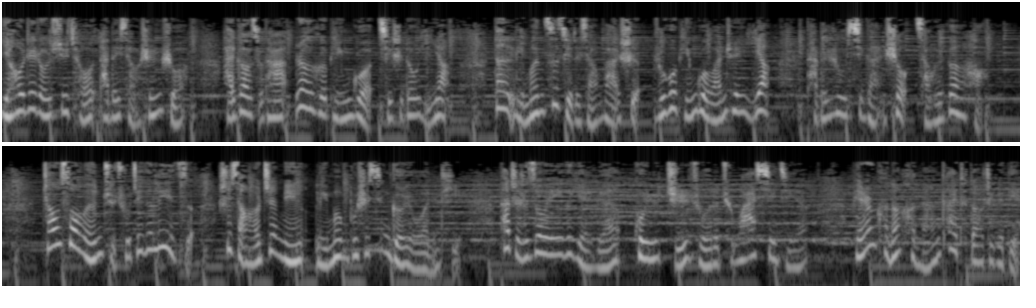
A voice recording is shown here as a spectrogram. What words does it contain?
以后这种需求他得小声说，还告诉他任何苹果其实都一样。但李梦自己的想法是，如果苹果完全一样，他的入戏感受才会更好。张颂文举出这个例子，是想要证明李梦不是性格有问题，他只是作为一个演员过于执着的去挖细节，别人可能很难 get 到这个点。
